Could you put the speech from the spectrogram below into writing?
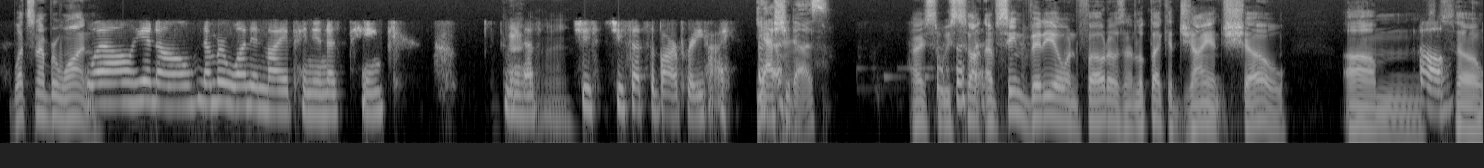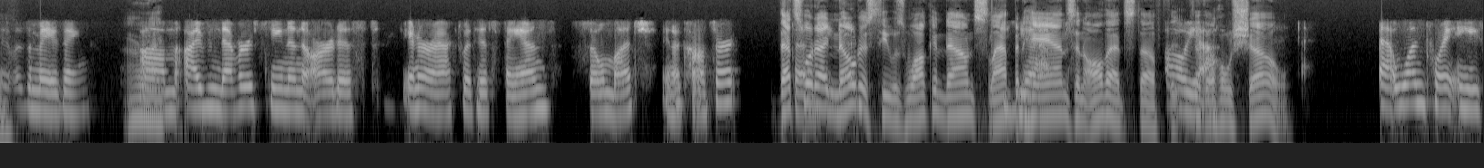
what's number one? well, you know, number one in my opinion is Pink. I mean, that's she. She sets the bar pretty high. Yeah, she does. All right, so we saw. I've seen video and photos, and it looked like a giant show. Um, Oh, it was amazing. all right. Um, I've never seen an artist interact with his fans so much in a concert. That's than what I did. noticed. He was walking down, slapping Yeah. hands and all that stuff Oh, yeah. the whole show. At one point, he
